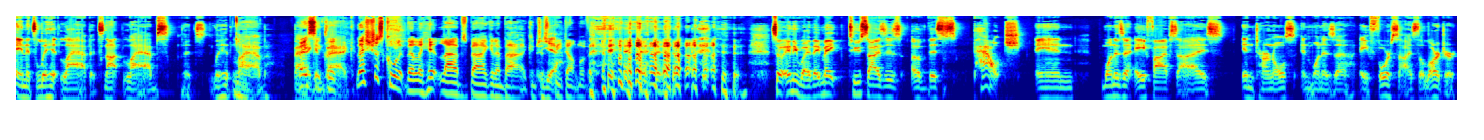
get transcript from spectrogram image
and it's Lihit Lab. It's not labs. It's Lihit Lab. Bag Basically, bag. let's just call it the Lihit Labs bag in a bag and just yeah. be done with it. so anyway, they make two sizes of this pouch and one is an A5 size internals and one is a A4 size, the larger.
